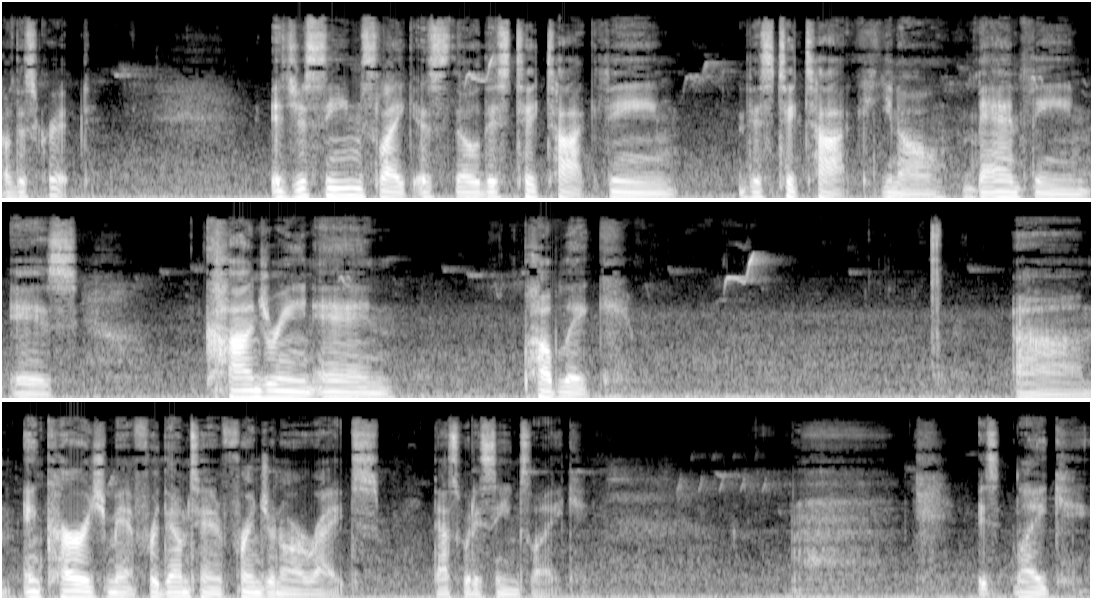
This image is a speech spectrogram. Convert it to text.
of the script it just seems like as though this TikTok theme, this TikTok, you know, band theme is conjuring in public um, encouragement for them to infringe on our rights. That's what it seems like. It's like,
